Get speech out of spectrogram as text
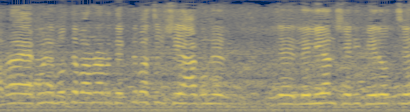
আমরা এখনই বলতে পারব আমরা দেখতে পাচ্ছি সেই আগুনের যে লেলিয়ান, সেটি বেরোচ্ছে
